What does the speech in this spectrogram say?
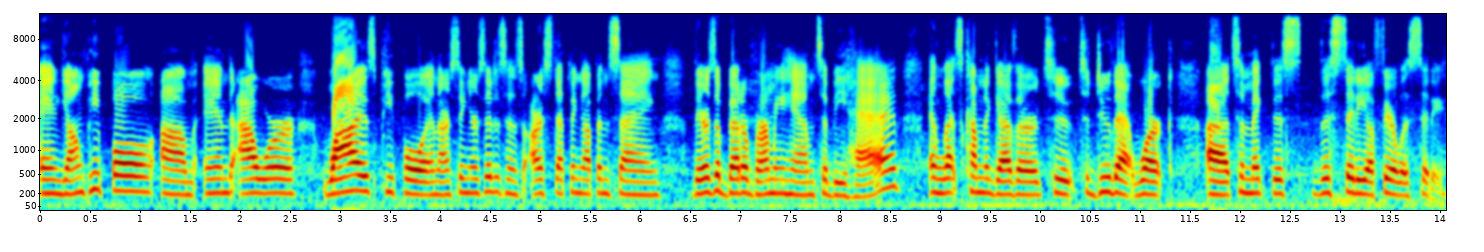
And young people um, and our wise people and our senior citizens are stepping up and saying, there's a better Birmingham to be had, and let's come together to, to do that work uh, to make this, this city a fearless city.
